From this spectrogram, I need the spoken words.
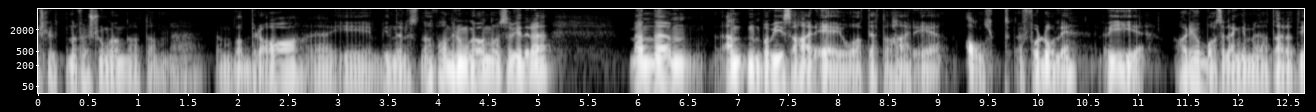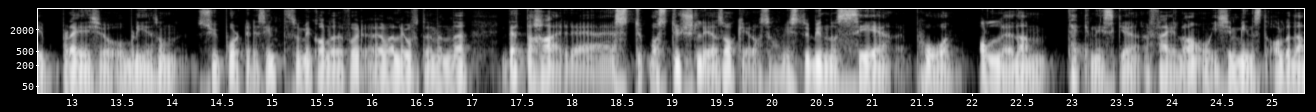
slutten av første omgang. At de, de var bra i begynnelsen av andre omgang osv. Men enden på visa her er jo at dette her er altfor dårlig. I har jobba så lenge med dette at de pleier ikke å bli sånn supportersint, som vi kaller det for, eh, veldig ofte. Men uh, dette her stu, var stusslige saker, altså. Hvis du begynner å se på alle de tekniske feilene, og ikke minst alle de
